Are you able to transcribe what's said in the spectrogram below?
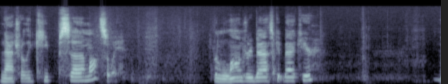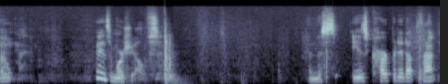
naturally keeps uh, moths away. Little laundry basket back here. Boom. And some more shelves. And this is carpeted up front.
